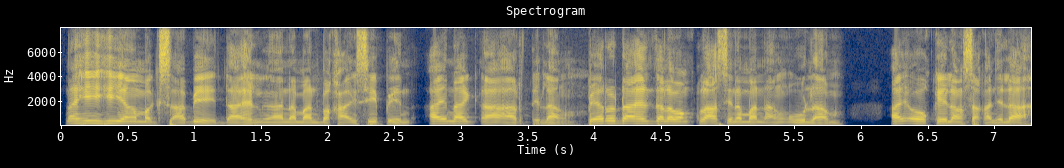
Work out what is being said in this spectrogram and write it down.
nahihiyang magsabi dahil nga naman baka isipin ay nag-aarte lang. Pero dahil dalawang klase naman ang ulam, ay okay lang sa kanila.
